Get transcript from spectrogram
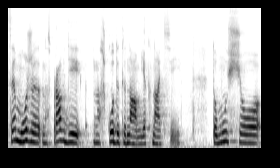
це може насправді нашкодити нам як нації тому що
